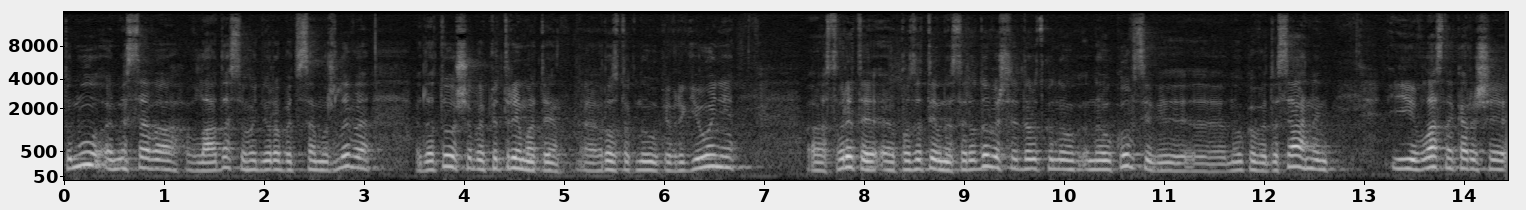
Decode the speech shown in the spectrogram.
Тому е, місцева влада сьогодні робить все можливе для того, щоб підтримати розвиток науки в регіоні, створити позитивне середовище для розвитку науковців і наукових досягнень. І, власне кажучи,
